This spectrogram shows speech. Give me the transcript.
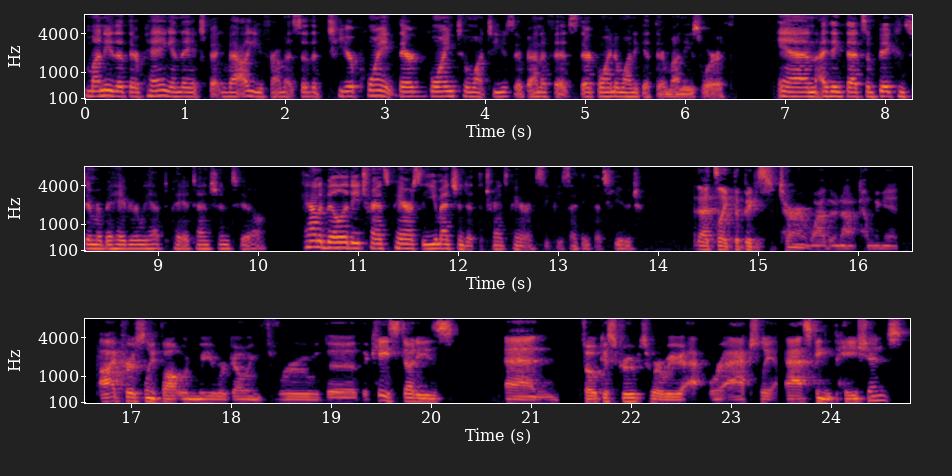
money that they're paying and they expect value from it. So that to your point, they're going to want to use their benefits. They're going to want to get their money's worth. And I think that's a big consumer behavior we have to pay attention to. Accountability, transparency, you mentioned it, the transparency piece. I think that's huge. That's like the biggest deterrent why they're not coming in. I personally thought when we were going through the, the case studies and focus groups where we were actually asking patients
